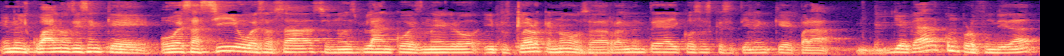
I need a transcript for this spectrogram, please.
en el cual nos dicen que o es así o es asá, si no es blanco es negro y pues claro que no, o sea, realmente hay cosas que se tienen que para llegar con profundidad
